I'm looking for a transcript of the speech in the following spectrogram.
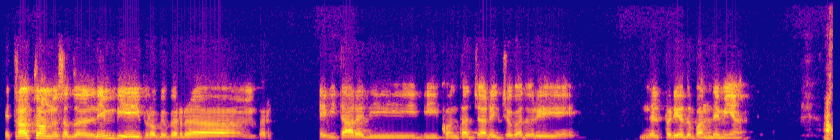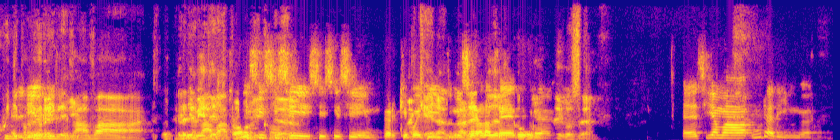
E tra l'altro l'hanno usato nell'NBA proprio per, uh, per evitare di, di, contagiare i giocatori nel periodo pandemia. Ah, quindi e proprio rilevava, rilevava sì, sì, sì, sì, sì, sì, perché poi ti, ti misura la febbre. Cos'è? Eh, si chiama Ura Ring,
